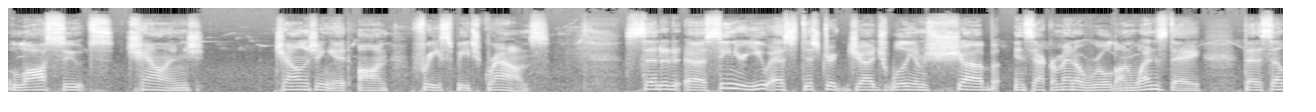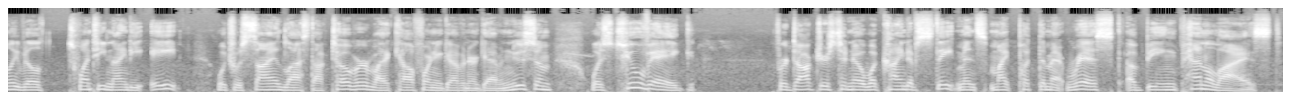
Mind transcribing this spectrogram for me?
lawsuits challenge challenging it on free speech grounds. Senate, uh, senior U.S. District Judge William Shubb in Sacramento ruled on Wednesday that Assembly Bill 2098, which was signed last October by California Governor Gavin Newsom, was too vague for doctors to know what kind of statements might put them at risk of being penalized.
